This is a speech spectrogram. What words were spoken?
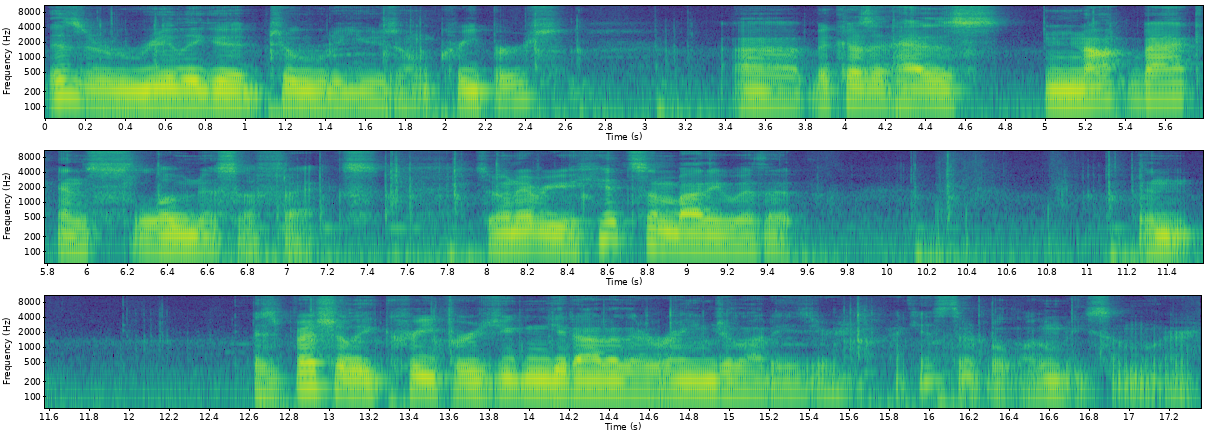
This is a really good tool to use on creepers uh, because it has knockback and slowness effects. So whenever you hit somebody with it, and especially creepers, you can get out of their range a lot easier. I guess they're below me somewhere.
